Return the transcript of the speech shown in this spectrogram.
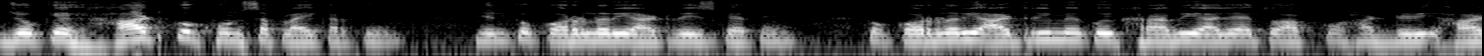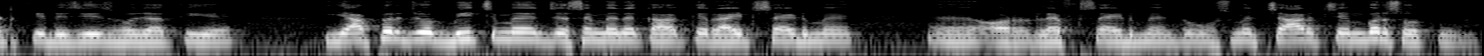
जो कि हार्ट को खून सप्लाई करती हैं, जिनको कॉरोनरी आर्टरीज कहते हैं। तो कॉरोनरी आर्टरी में कोई खराबी आ जाए तो आपको हार्ट हार्ट की डिज़ीज़ हो जाती है। या फिर जो बीच में, जैसे मैंने कहा कि राइट साइड में और लेफ़्ट साइड में तो उसमें चार चेम्बर्स होती हैं।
